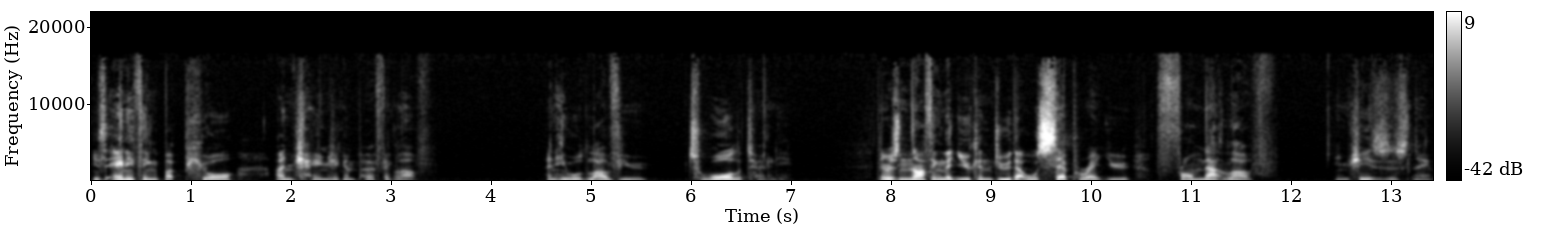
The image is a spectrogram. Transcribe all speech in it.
is anything but pure, unchanging, and perfect love. And he will love you to all eternity. There is nothing that you can do that will separate you from that love. In Jesus' name.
